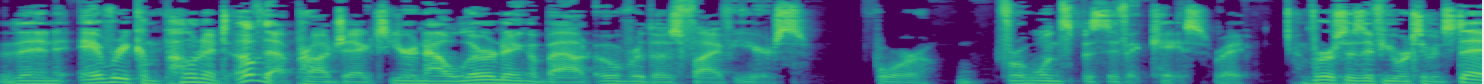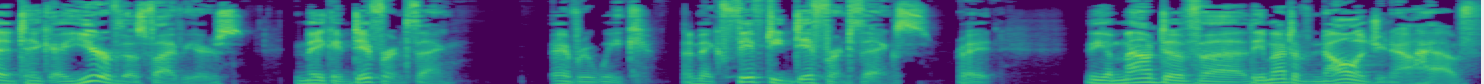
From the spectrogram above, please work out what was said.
then every component of that project you're now learning about over those five years for for one specific case, right? Versus if you were to instead take a year of those five years, make a different thing every week, and make fifty different things, right? The amount of uh, the amount of knowledge you now have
